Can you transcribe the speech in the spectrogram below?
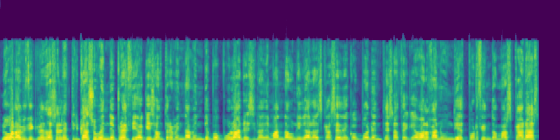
Luego las bicicletas eléctricas suben de precio, aquí son tremendamente populares y la demanda unida a la escasez de componentes hace que valgan un 10% más caras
